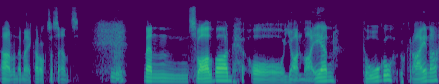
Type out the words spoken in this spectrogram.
Ja, och det makar också sens. Mm. Men Svalbard och Jan Mayen, Togo, Ukraina,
